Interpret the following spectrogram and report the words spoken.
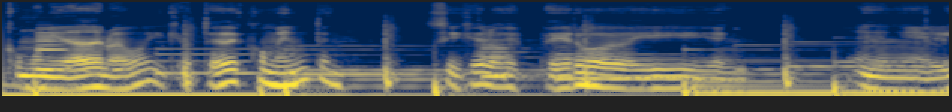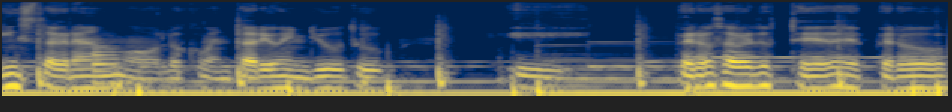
comunidad de nuevo y que ustedes comenten. Así que los espero ahí en, en el Instagram o los comentarios en YouTube y espero saber de ustedes, espero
